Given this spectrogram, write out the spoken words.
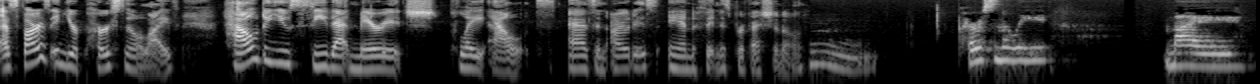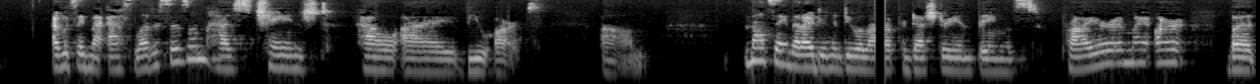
as far as in your personal life, how do you see that marriage play out as an artist and a fitness professional? Hmm. Personally, my I would say my athleticism has changed how I view art. Um, not saying that I didn't do a lot of pedestrian things prior in my art, but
